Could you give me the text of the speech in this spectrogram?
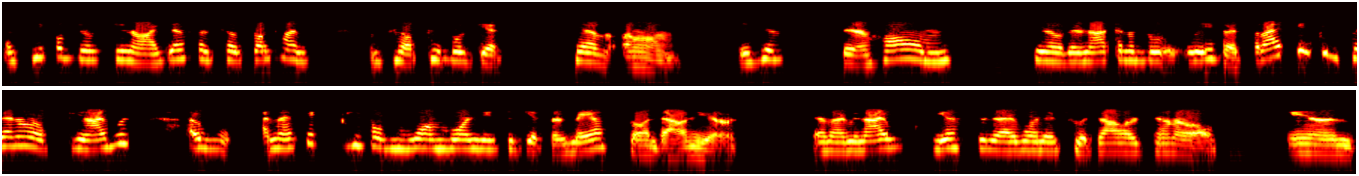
And people just, you know, I guess until sometimes until people get have um his their home, you know, they're not going to believe it. But I think in general, you know, I was, I and I think people more and more need to get their masks on down here. And I mean, I yesterday I went into a Dollar General, and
